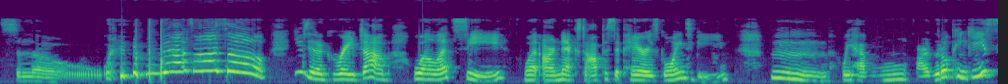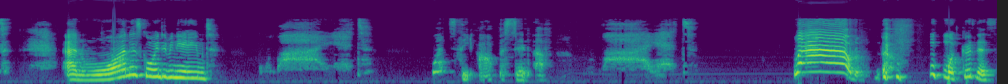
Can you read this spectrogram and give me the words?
slow. That's awesome. You did a great job. Well, let's see what our next opposite pair is going to be. Hmm, we have our little pinkies, and one is going to be named quiet. What's the opposite of quiet? Loud! oh my goodness.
